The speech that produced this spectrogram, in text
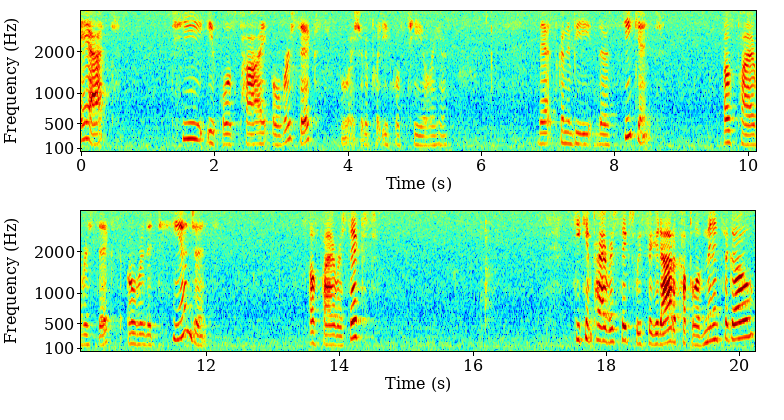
at t equals pi over 6. Oh, I should have put equals t over here. That's going to be the secant of pi over 6 over the tangent of pi over 6 secant pi over 6 we figured out a couple of minutes ago.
